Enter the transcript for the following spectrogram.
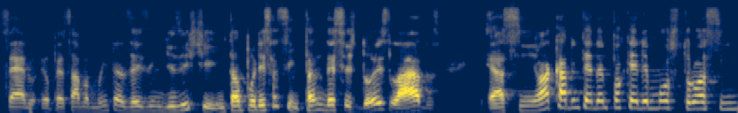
Sério, eu pensava muitas vezes em desistir. Então, por isso, assim, estando desses dois lados, é assim, eu acabo entendendo porque ele mostrou, assim,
